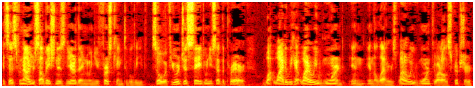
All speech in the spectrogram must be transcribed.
It says, For now your salvation is nearer than when you first came to believe. So if you were just saved when you said the prayer, why, why do we ha- why are we warned in in the letters? Why are we warned throughout all the scripture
